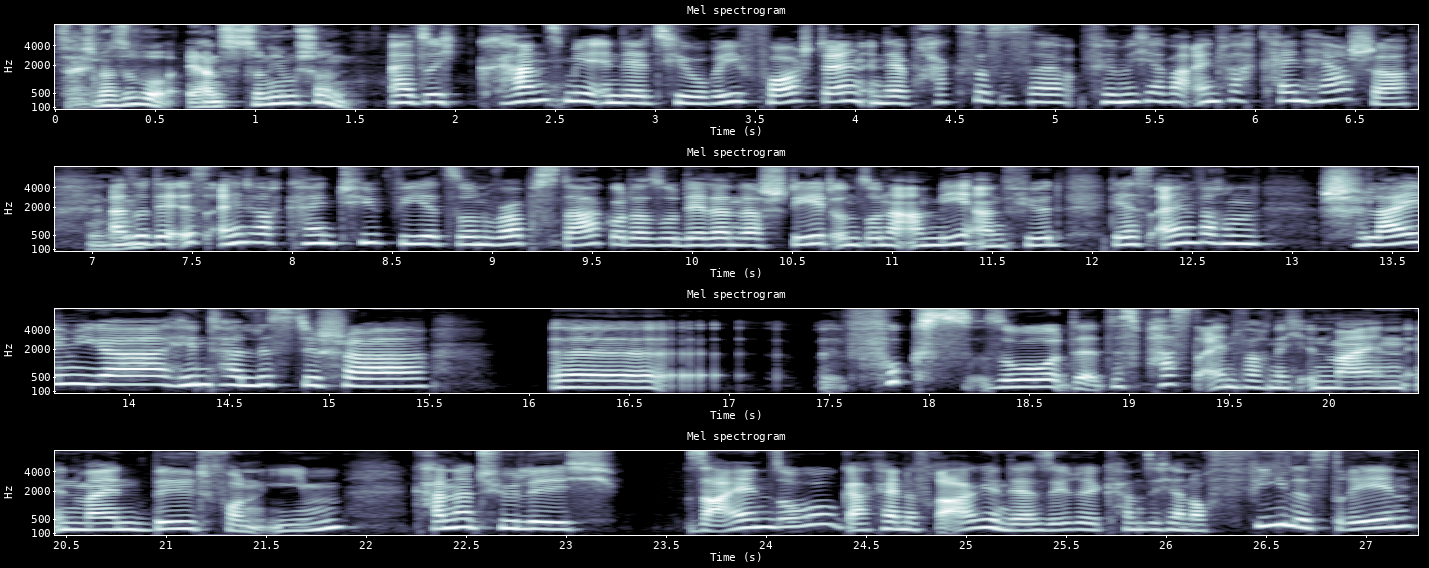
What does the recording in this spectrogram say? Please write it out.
sag ich mal so, ernst zu nehmen schon. Also ich kann es mir in der Theorie vorstellen, in der Praxis ist er für mich aber einfach kein Herrscher. Also der ist einfach kein Typ wie jetzt so ein Rob Stark oder so, der dann da steht und so eine Armee anführt. Der ist einfach ein schleimiger, hinterlistischer äh, Fuchs. So, das passt einfach nicht in mein, in mein Bild von ihm. Kann natürlich sein so, gar keine Frage. In der Serie kann sich ja noch vieles drehen,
